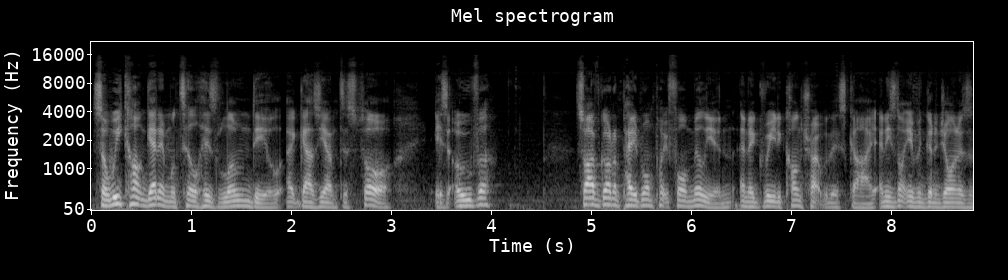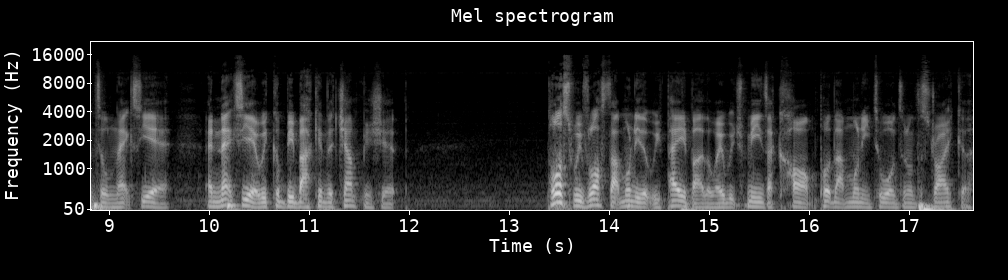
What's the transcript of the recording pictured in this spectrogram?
So we can't get him until his loan deal at Gaziantepspor is over. So I've gone and paid 1.4 million and agreed a contract with this guy, and he's not even going to join us until next year. And next year we could be back in the championship. Plus we've lost that money that we paid, by the way, which means I can't put that money towards another striker.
